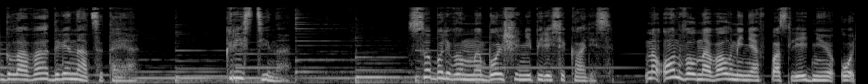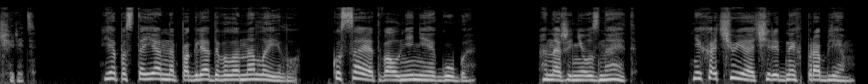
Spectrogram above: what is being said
Глава 12. Кристина. С Соболевым мы больше не пересекались, но он волновал меня в последнюю очередь. Я постоянно поглядывала на Лейлу, кусая от волнения губы. Она же не узнает. Не хочу я очередных проблем.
